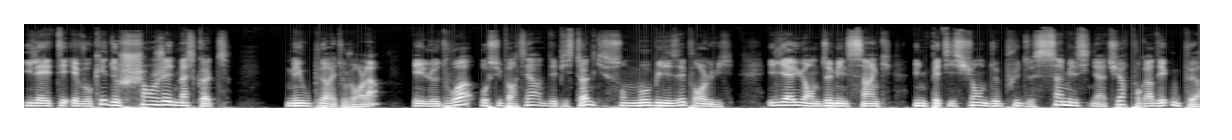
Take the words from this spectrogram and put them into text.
il a été évoqué de changer de mascotte. Mais Hooper est toujours là, et il le doit aux supporters des Pistons qui se sont mobilisés pour lui. Il y a eu en 2005 une pétition de plus de 5000 signatures pour garder Hooper.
